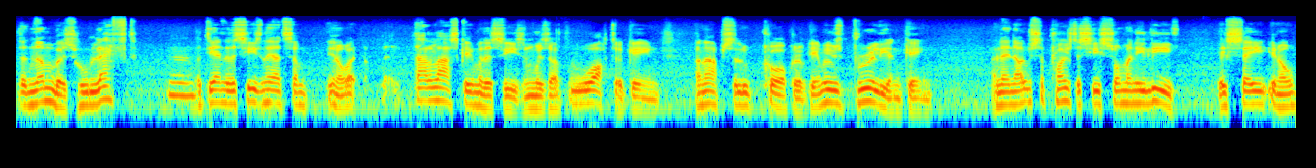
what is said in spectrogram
the numbers who left mm. at the end of the season. They had some, you know, that last game of the season was a what a game, an absolute corker of game. It was brilliant game, and then I was surprised to see so many leave. They say, you know,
